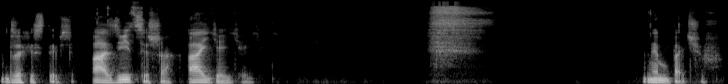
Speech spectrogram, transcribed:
Захистився. А, звідси шах. Ай-яй-яй. Не бачив.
